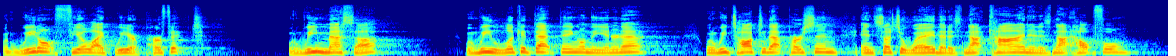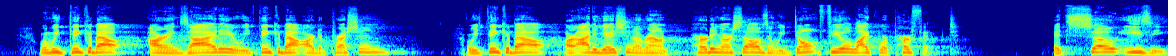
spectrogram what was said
When we don't feel like we are perfect, when we mess up, when we look at that thing on the internet when we talk to that person in such a way that is not kind and is not helpful, when we think about our anxiety or we think about our depression or we think about our ideation around hurting ourselves and we don't feel like we're perfect, it's so easy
